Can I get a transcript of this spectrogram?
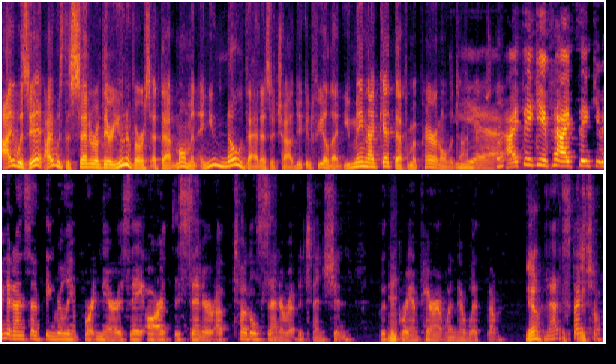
I was it. I was the center of their universe at that moment. And you know that as a child. You can feel that. You may not get that from a parent all the time. Yeah, I think you've I think you hit on something really important there is they are the center of total center of attention with the Mm. grandparent when they're with them. Yeah. And that's It's- it's- special.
